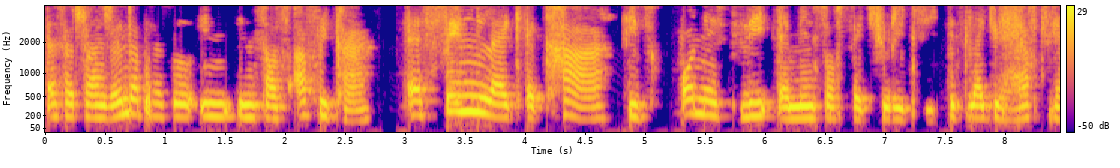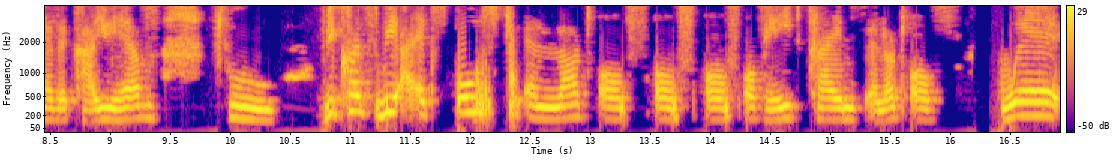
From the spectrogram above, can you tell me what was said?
as a transgender person in, in South Africa, a thing like a car, it's honestly a means of security. It's like you have to have a car. You have to, because we are exposed to a lot of, of, of, of hate crimes, a lot of where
